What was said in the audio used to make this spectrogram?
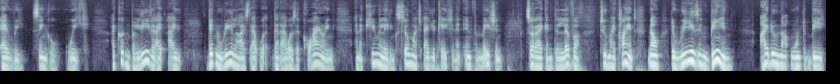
every single week. I couldn't believe it. I, I didn't realize that that I was acquiring and accumulating so much education and information so that I can deliver to my clients. Now, the reason being, I do not want to be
